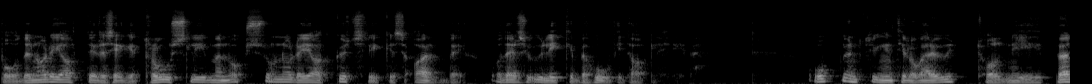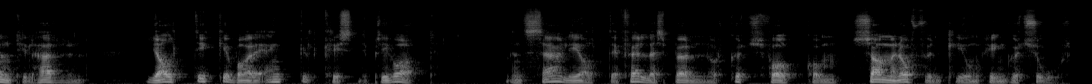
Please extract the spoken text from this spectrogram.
Både når det gjaldt deres eget trosliv, men også når det gjaldt Gudsrikes arbeid og deres ulike behov i dagliglivet. Oppmuntringen til å være utholdende i bønn til Herren gjaldt ikke bare enkeltkristne privat, men særlig gjaldt det felles bønn når Guds folk kom sammen offentlig omkring Guds ord.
